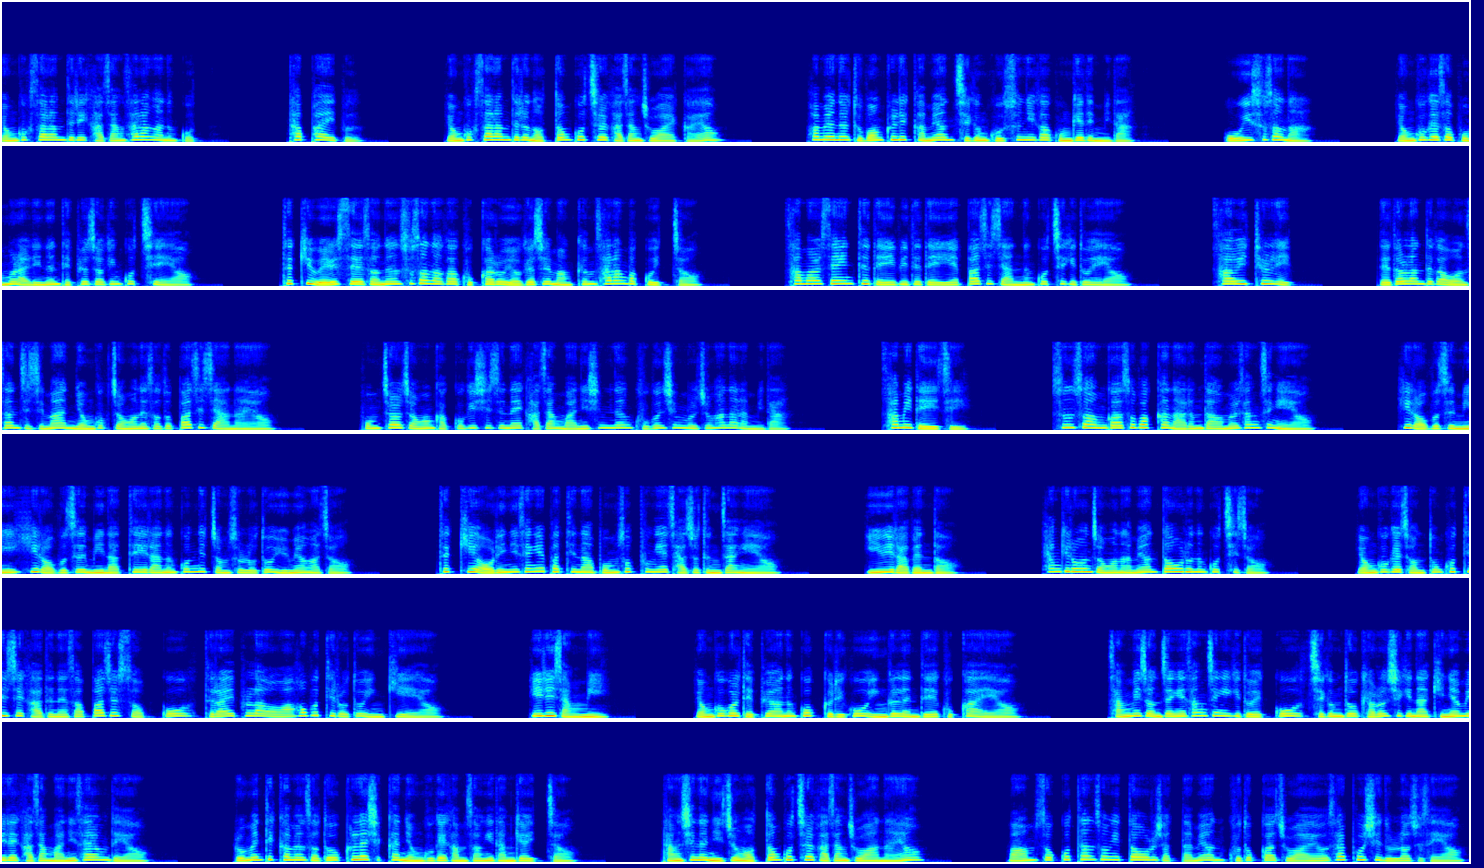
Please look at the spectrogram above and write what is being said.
영국 사람들이 가장 사랑하는 꽃. 탑5. 영국 사람들은 어떤 꽃을 가장 좋아할까요? 화면을 두 번 클릭하면 지금 그 순위가 공개됩니다. 5위 수선화. 영국에서 봄을 알리는 대표적인 꽃이에요. 특히 웨일스에서는 수선화가 국화로 여겨질 만큼 사랑받고 있죠. 3월 세인트 데이비드 데이에 빠지지 않는 꽃이기도 해요. 4위 튤립. 네덜란드가 원산지지만 영국 정원에서도 빠지지 않아요. 봄철 정원 가꾸기 시즌에 가장 많이 심는 국은 식물 중 하나랍니다. 3위 데이지. 순수함과 소박한 아름다움을 상징해요. 히 러브즈 미, 히 러브즈 미 나테이라는 꽃잎 점술로도 유명하죠. 특히 어린이 생일 파티나 봄 소풍에 자주 등장해요. 2위 라벤더. 향기로운 정원하면 떠오르는 꽃이죠. 영국의 전통 코티지 가든에서 빠질 수 없고 드라이 플라워와 허브티로도 인기예요. 1위 장미. 영국을 대표하는 꽃 그리고 잉글랜드의 국화예요. 장미 전쟁의 상징이기도 했고 지금도 결혼식이나 기념일에 가장 많이 사용돼요. 로맨틱하면서도 클래식한 영국의 감성이 담겨 있죠. 당신은 이 중 어떤 꽃을 가장 좋아하나요? 마음속 꽃 한 송이 떠오르셨다면 구독과 좋아요 살포시 눌러주세요.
